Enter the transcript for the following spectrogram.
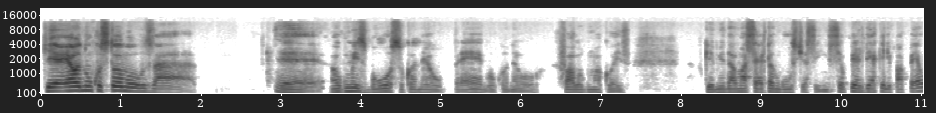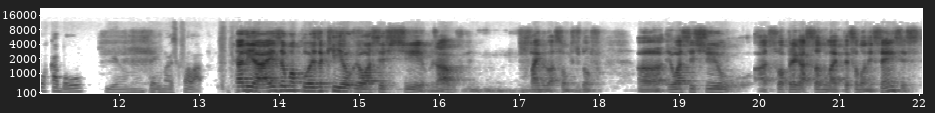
Que eu não costumo usar é, algum esboço quando eu prego, quando eu falo alguma coisa. Porque me dá uma certa angústia, assim. Se eu perder aquele papel, acabou e eu não tenho mais o que falar. Aliás, é uma coisa que eu, eu assisti, já saindo do assunto de novo, uh, eu assisti a sua pregação lá em Tessalonicenses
